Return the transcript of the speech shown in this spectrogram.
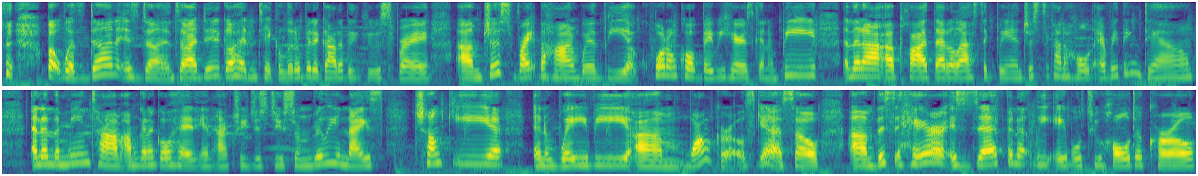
but what's done is done. So, I did go ahead and take a little bit of Gotta Be glue spray um, just right behind where the uh, quote unquote baby hair is going to be. And then I applied that elastic band just to kind of hold everything down. And in the meantime, meantime, I'm going to go ahead and actually just do some really nice, chunky, and wavy um, wand curls. Yeah, so um, this hair is definitely able to hold a curl.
